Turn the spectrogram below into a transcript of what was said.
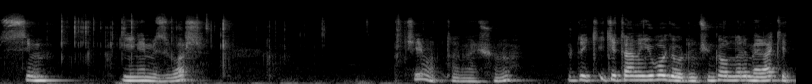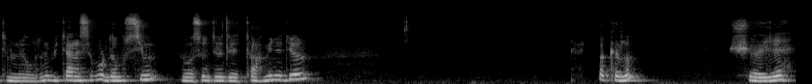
sim iğnemiz var. Şey hatta ben şunu. Burada iki, iki tane yuva gördüm çünkü onları merak ettim ne olduğunu. Bir tanesi burada bu sim yuvasıdır diye tahmin ediyorum. Bakalım. Şöyle.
